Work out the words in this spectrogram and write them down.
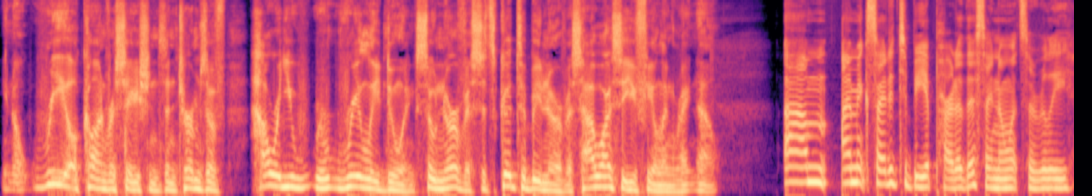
you know, real conversations in terms of how are you really doing? So nervous. It's good to be nervous. How are you feeling right now? Um, I'm excited to be a part of this. I know it's a really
